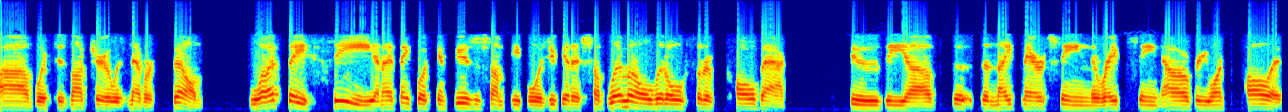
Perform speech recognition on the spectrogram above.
uh, which is not true. It was never filmed. What they see, and I think what confuses some people, is you get a subliminal little sort of callback to the uh, the, the, nightmare scene, the rape scene, however you want to call it,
